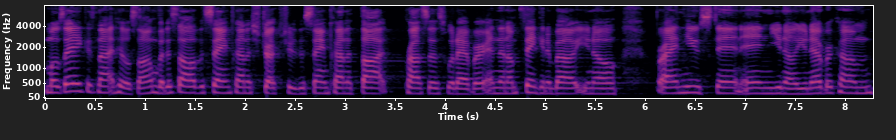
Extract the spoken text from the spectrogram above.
Mosaic is not Hillsong, but it's all the same kind of structure, the same kind of thought process, whatever. And then I'm thinking about, you know, Brian Houston and, you know, you never come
